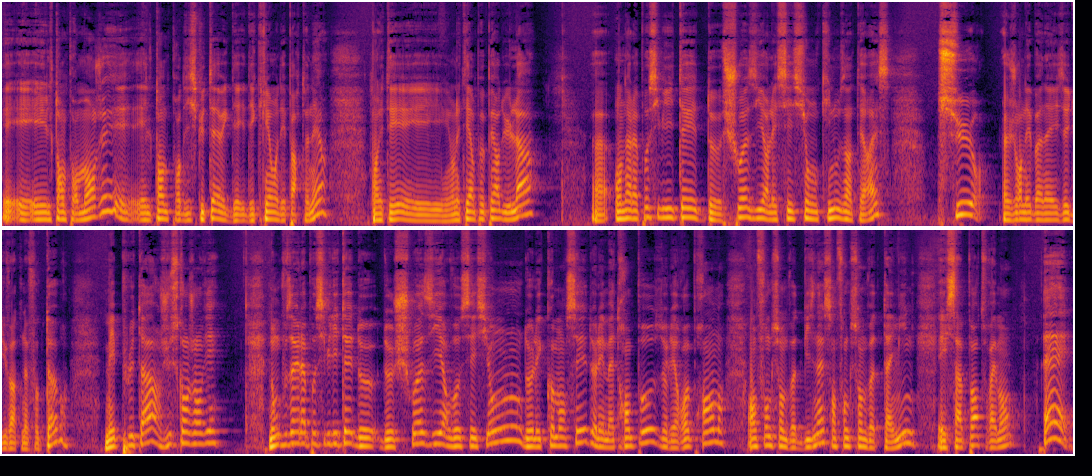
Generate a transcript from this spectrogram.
et, et, le temps pour manger et, le temps pour discuter avec des, des, clients et des partenaires, on était on était un peu perdu là. on a la possibilité de choisir les sessions qui nous intéressent sur la journée banalisée du 29 octobre, mais plus tard jusqu'en janvier. Donc vous avez la possibilité de, choisir vos sessions, de les commencer, de les mettre en pause, de les reprendre en fonction de votre business, en fonction de votre timing, et ça apporte vraiment, hé,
